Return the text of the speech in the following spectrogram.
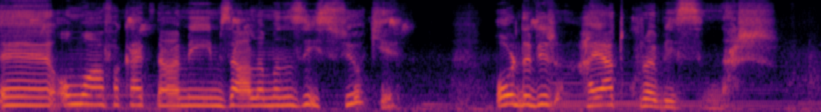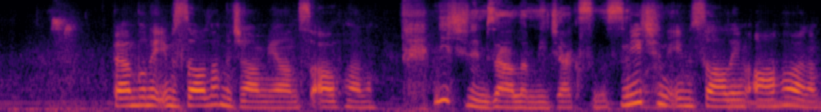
Ee, o muvaffakatnameyi imzalamanızı istiyor ki orada bir hayat kurabilsinler. Ben bunu imzalamayacağım yalnız Ahu Hanım. Niçin imzalamayacaksınız? Niçin imzalayayım Ahu Hanım?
